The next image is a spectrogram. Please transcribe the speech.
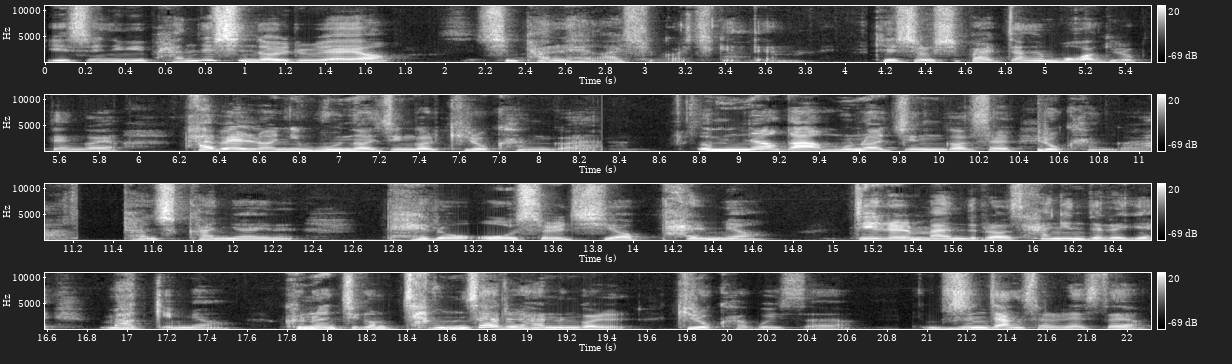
예수님이 반드시 너희를 위하여 심판을 행하실 것이기 때문에. 계시록 18장에 뭐가 기록된 거예요? 바벨론이 무너진 걸 기록한 거예요. 음녀가 무너진 것을 기록한 거예요. 현숙한 여인은 배로 옷을 지어 팔며 띠를 만들어 상인들에게 맡기며 그는 지금 장사를 하는 걸 기록하고 있어요. 무슨 장사를 했어요?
